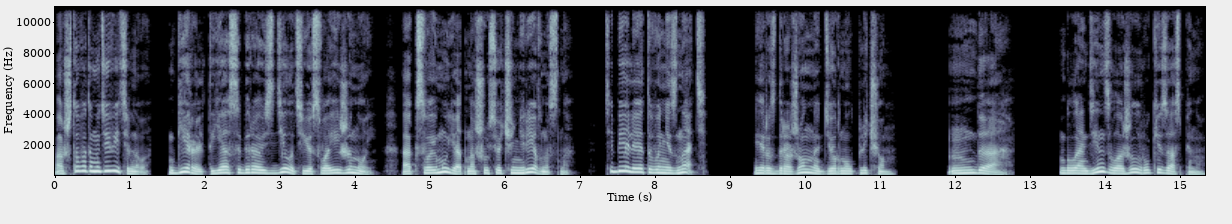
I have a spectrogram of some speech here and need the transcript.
А что в этом удивительного? Геральт, я собираюсь сделать ее своей женой, а к своему я отношусь очень ревностно. Тебе ли этого не знать?» И раздраженно дернул плечом. «Да, Блондин заложил руки за спину.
